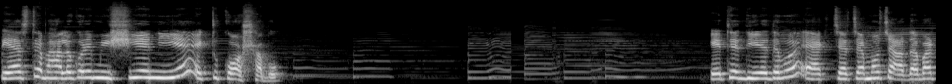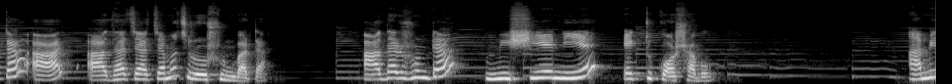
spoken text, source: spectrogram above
পেঁয়াজটা ভালো করে মিশিয়ে নিয়ে একটু কষাবো। এতে দিয়ে দেব এক চা চামচ আদা বাটা আর আধা চা চামচ রসুন বাটা। আদা রসুনটা মিশিয়ে নিয়ে একটু কষাবো। আমি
